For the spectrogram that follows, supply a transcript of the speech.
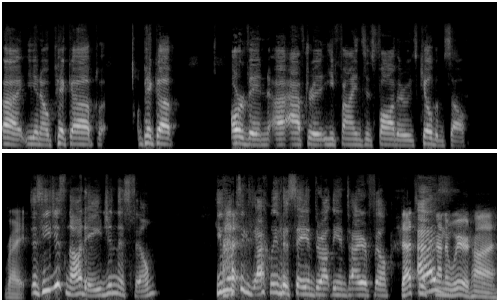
uh, you know, pick up pick up Arvin uh, after he finds his father who's killed himself. Right. Does he just not age in this film? He looks exactly the same throughout the entire film. That's kind of weird, huh?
